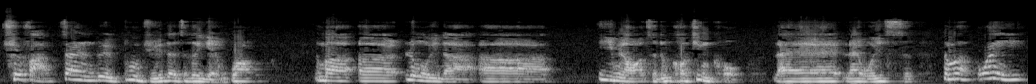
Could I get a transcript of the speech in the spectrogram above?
缺乏战略布局的这个眼光，那么呃，认为呢，啊，疫苗只能靠进口来来维持，那么万一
